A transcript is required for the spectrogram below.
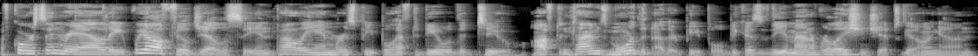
Of course, in reality, we all feel jealousy, and polyamorous people have to deal with it too, oftentimes more than other people because of the amount of relationships going on.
